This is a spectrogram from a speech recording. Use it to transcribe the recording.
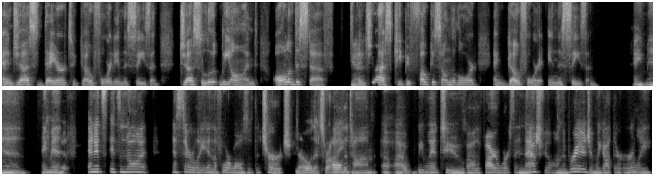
And just dare to go for it in this season. Just look beyond all of the stuff Yeah. and just keep your focus on the Lord and go for it in this season. Amen. Amen. And it's it's not necessarily in the four walls of the church No, that's right. all the time. Uh, I, we went to uh, the fireworks in Nashville on the bridge, and we got there early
